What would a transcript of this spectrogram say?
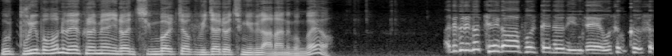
우리 법원은 왜 그러면 이런 징벌적 위자료 증액을 안 하는 건가요? 아니 그러니까 제가 볼 때는 이제 우선 그 서-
